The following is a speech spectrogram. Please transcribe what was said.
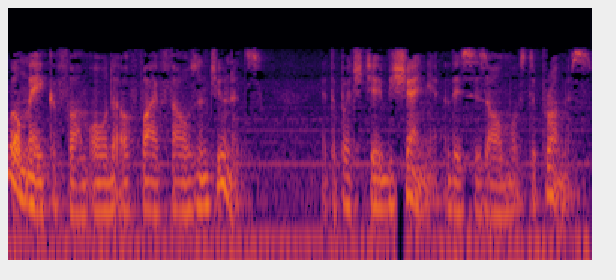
We'll make a firm order of 5000 units. Это почти обещание. This is almost a promise.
